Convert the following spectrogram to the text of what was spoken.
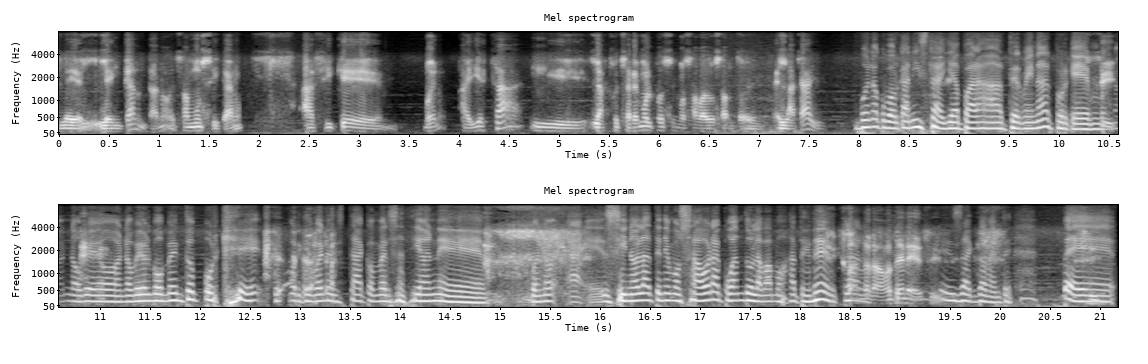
le- le encanta, ¿no? Esa música, ¿no? Así que, bueno, ahí está y la escucharemos el próximo sábado santo en, la calle. Bueno, como organista, ya para terminar, porque no, veo no veo el momento, porque porque bueno, esta conversación, eh, bueno, eh, si no la tenemos ahora, ¿cuándo la vamos a tener? ¿Cuándo la vamos a tener? Sí. Exactamente. Eh,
